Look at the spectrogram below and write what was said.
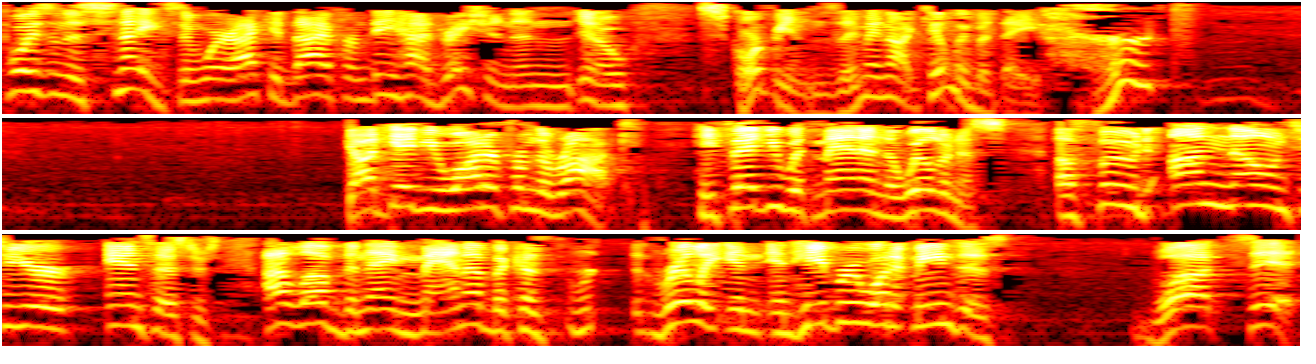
poisonous snakes and where I could die from dehydration and, you know, scorpions. They may not kill me, but they hurt. God gave you water from the rock. He fed you with manna in the wilderness, a food unknown to your ancestors. I love the name manna because really in, in Hebrew what it means is What's it?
